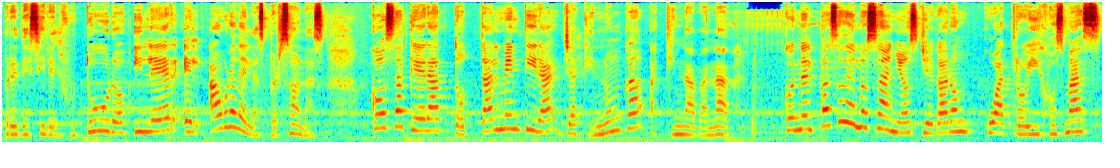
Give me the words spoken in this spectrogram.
predecir el futuro y leer el aura de las personas, cosa que era total mentira ya que nunca atinaba nada. Con el paso de los años llegaron cuatro hijos más,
